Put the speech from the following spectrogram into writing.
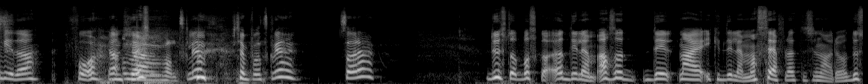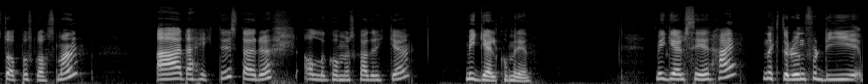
Vida, får Ja, det er vanskelig. Kjempevanskelig. Sara? Du står på ska... ja, Dilemma Altså, di nei, ikke dilemma. Se for deg dette scenarioet. Du står på Scotsman. Er det er hektisk, det er rush, alle kommer og skal drikke. Miguel kommer inn. Miguel sier hei. Nekter du den fordi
